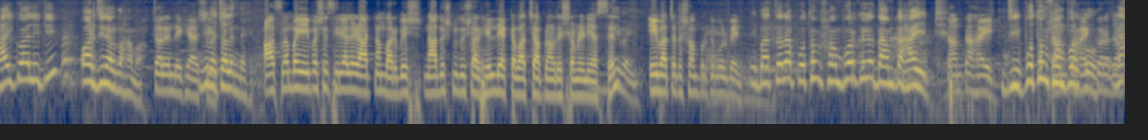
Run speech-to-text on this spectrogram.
হাই কোয়ালিটি অরিজিনাল বাহামা চলেন দেখে আসি। জি ভাই চলেন দেখেন আসলাম ভাই এই পাশে সিরিয়ালের আট নাম্বার। বেশ নাদুস নুদুস আর হেলদি একটা বাচ্চা আপনি আমাদের সামনে নিয়ে আসছেন। জি ভাই। এই বাচ্চাটা সম্পর্কে বলবেন? এই বাচ্চারা প্রথম সম্পর্ক হলো দামটা হাইট দামটা হাইট জি প্রথম সম্পর্ক। না।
